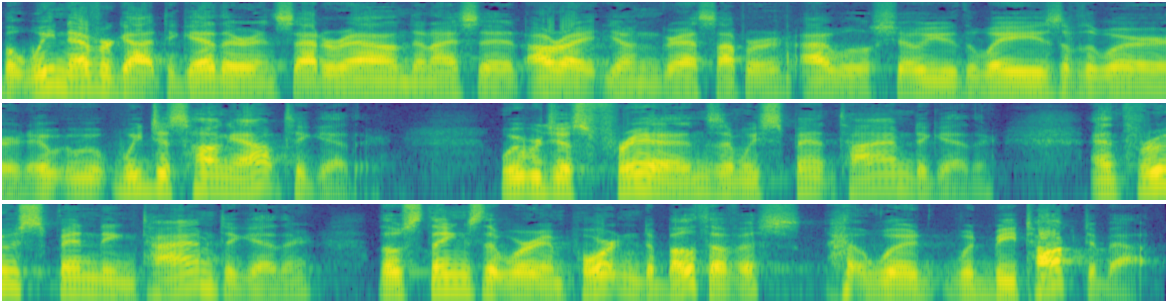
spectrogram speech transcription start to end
But we never got together and sat around and I said, All right, young grasshopper, I will show you the ways of the word. It, we just hung out together. We were just friends and we spent time together. And through spending time together, those things that were important to both of us would, would be talked about.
